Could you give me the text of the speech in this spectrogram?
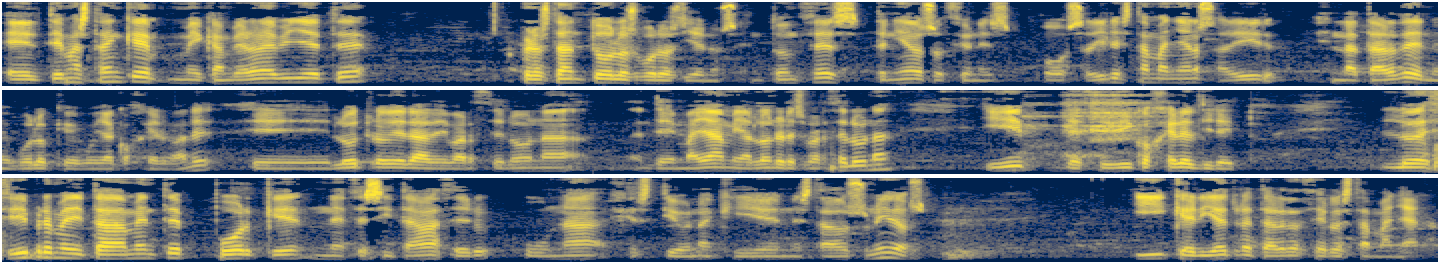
el tema está en que me cambiaron el billete pero están todos los vuelos llenos. Entonces tenía dos opciones, o salir esta mañana o salir en la tarde en el vuelo que voy a coger, ¿vale? Eh, el otro era de Barcelona, de Miami a Londres, Barcelona, y decidí coger el directo. Lo decidí premeditadamente porque necesitaba hacer una gestión aquí en Estados Unidos y quería tratar de hacerlo esta mañana.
